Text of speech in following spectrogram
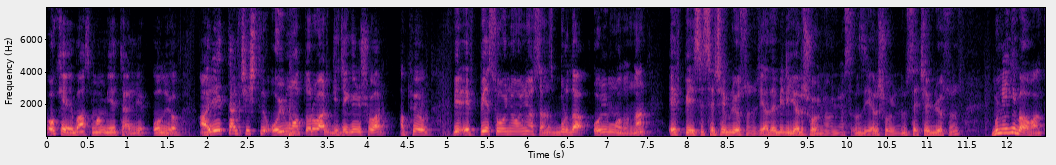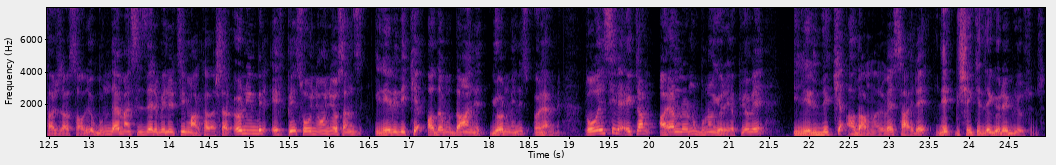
OK'ye basmam yeterli oluyor. Ayrıca çeşitli oyun modları var. Gece görüşü var. Atıyorum bir FPS oyunu oynuyorsanız burada oyun modundan FPS'i seçebiliyorsunuz. Ya da bir yarış oyunu oynuyorsanız yarış oyununu seçebiliyorsunuz. Bu ne gibi avantajlar sağlıyor? Bunu da hemen sizlere belirteyim arkadaşlar. Örneğin bir FPS oyunu oynuyorsanız ilerideki adamı daha net görmeniz önemli. Dolayısıyla ekran ayarlarını buna göre yapıyor ve ilerideki adamları vesaire net bir şekilde görebiliyorsunuz.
